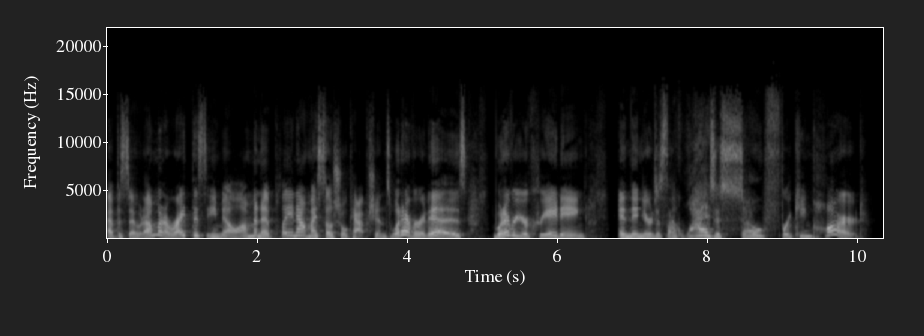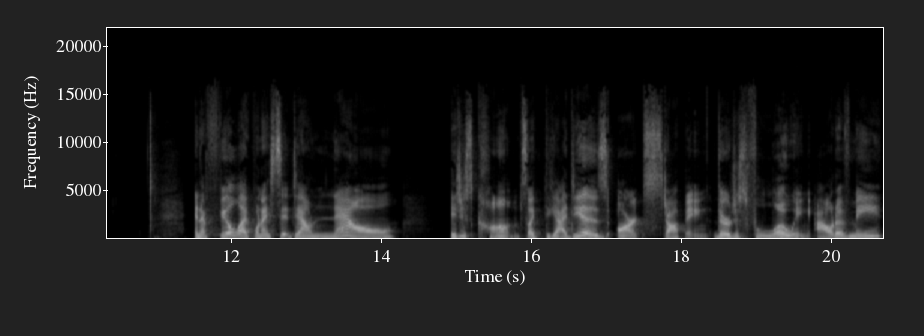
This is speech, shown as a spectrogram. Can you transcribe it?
episode. I'm going to write this email. I'm going to plan out my social captions, whatever it is, whatever you're creating and then you're just like, why is this so freaking hard? And I feel like when I sit down now, it just comes. Like the ideas aren't stopping, they're just flowing out of me.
